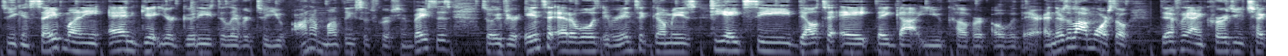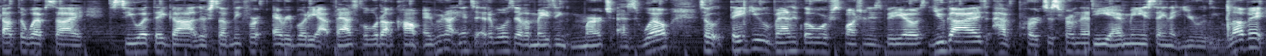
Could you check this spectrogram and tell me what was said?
so you can save money and get your goodies delivered to you on a monthly subscription basis. So if you're into edibles, if you're into gummies, THC, Delta 8, they got you covered over there. And there's a lot more, so definitely I encourage you check out the website, see what they got. There's something for everybody at vanceglobal.com. And if you're not into edibles, they have amazing merch as well. So thank you, Vance Global, oh, for sponsoring these videos. You guys have purchased from them. DM me saying that you really love it.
